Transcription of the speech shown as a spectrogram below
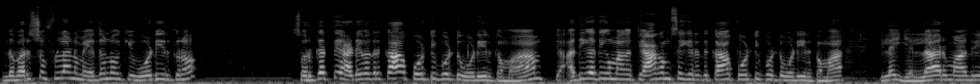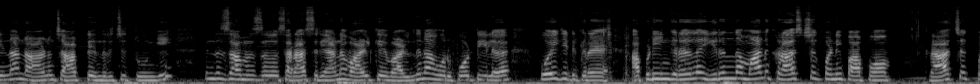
இந்த வருஷம் ஃபுல்லாக நம்ம எதை நோக்கி ஓடி இருக்கிறோம் சொர்க்கத்தை அடைவதற்காக போட்டி போட்டு ஓடி இருக்கோமா அதிக அதிகமாக தியாகம் செய்கிறதுக்காக போட்டி போட்டு ஓடி இருக்கோமா இல்லை எல்லாரும் மாதிரியும் தான் நானும் சாப்பிட்டு எந்திரிச்சு தூங்கி இந்த சம- சராசரியான வாழ்க்கை வாழ்ந்து நான் ஒரு போட்டியில் போய்கிட்டு இருக்கிறேன். அப்படிங்கிறதுல இருந்தமான்னு கிராஸ் செக் பண்ணி பார்ப்போம். கிராஸ் செக்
